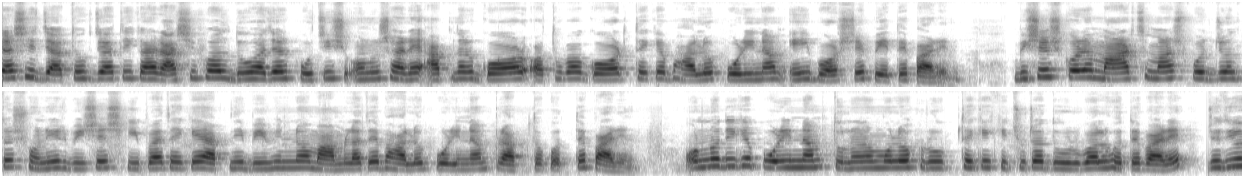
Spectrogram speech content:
রাশির জাতক, জাতিকা রাশিফল দু হাজার পঁচিশ অনুসারে আপনার গড় অথবা গড় থেকে ভালো পরিণাম এই বর্ষে পেতে পারেন। বিশেষ করে মার্চ মাস পর্যন্ত শনির বিশেষ কৃপা থেকে আপনি বিভিন্ন মামলাতে ভালো পরিণাম প্রাপ্ত করতে পারেন। অন্যদিকে পরিণাম তুলনামূলক রূপ থেকে কিছুটা দুর্বল হতে পারে, যদিও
